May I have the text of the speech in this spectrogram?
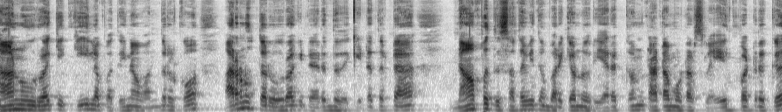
நானூறுரூவாய்க்கு கீழே பார்த்தீங்கன்னா வந்திருக்கும். அறநூத்தறுபது ரூபா கிட்ட இருந்தது. கிட்டத்தட்ட நாற்பது சதவீதம் வரைக்கும் ஒரு இறக்கம் டாடா மோட்டார்ஸில் ஏற்பட்டிருக்கு.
